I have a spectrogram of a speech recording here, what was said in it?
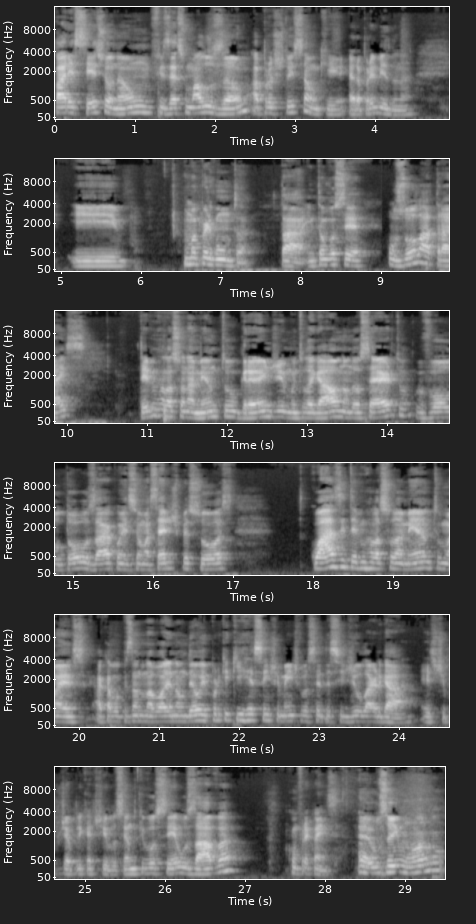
parecesse ou não fizesse uma alusão à prostituição, que era proibido, né? E uma pergunta, tá? Então você usou lá atrás, teve um relacionamento grande, muito legal, não deu certo, voltou a usar, conheceu uma série de pessoas quase teve um relacionamento, mas acabou pisando na bola e não deu. E por que que recentemente você decidiu largar esse tipo de aplicativo, sendo que você usava com frequência? É, eu usei um ano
